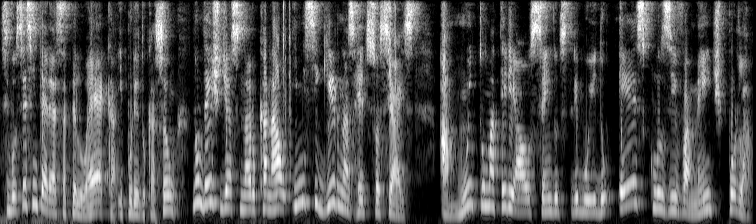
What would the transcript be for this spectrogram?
Se você se interessa pelo ECA e por educação, não deixe de assinar o canal e me seguir nas redes sociais. Há muito material sendo distribuído exclusivamente por lá.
